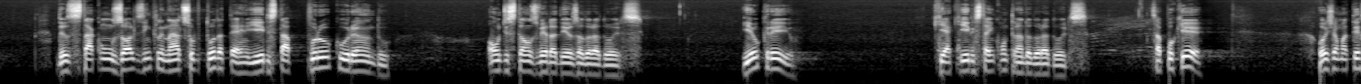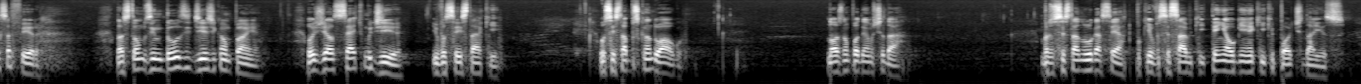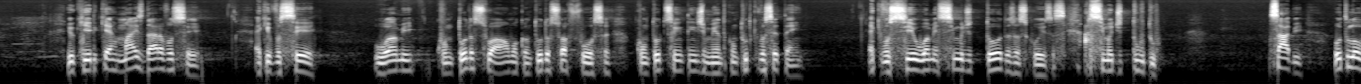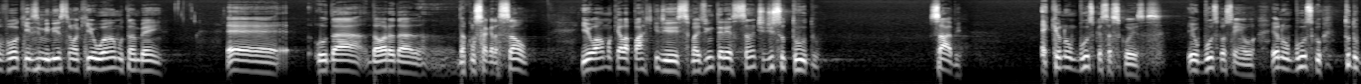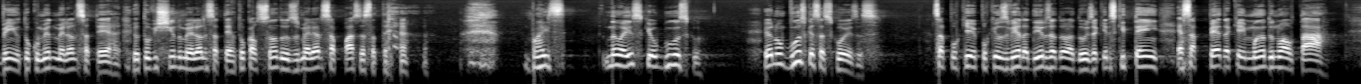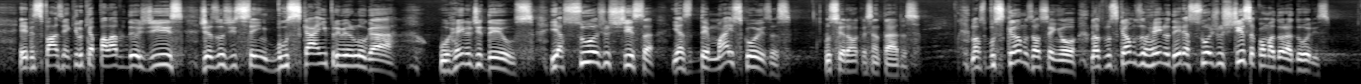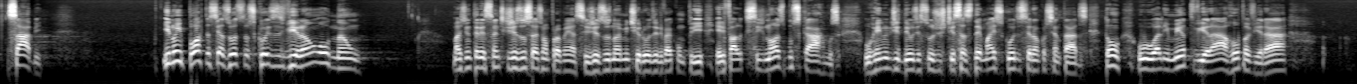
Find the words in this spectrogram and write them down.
Deus está com os olhos inclinados sobre toda a terra e Ele está procurando onde estão os verdadeiros adoradores. E eu creio que aqui ele está encontrando adoradores. Sabe por quê? Hoje é uma terça-feira. Nós estamos em 12 dias de campanha. Hoje é o sétimo dia e você está aqui. Você está buscando algo. Nós não podemos te dar. Mas você está no lugar certo, porque você sabe que tem alguém aqui que pode te dar isso. E o que ele quer mais dar a você é que você o ame com toda a sua alma, com toda a sua força, com todo o seu entendimento, com tudo que você tem. É que você o ame acima de todas as coisas, acima de tudo. Sabe, outro louvor que eles ministram aqui, eu amo também, é o da, da hora da, da consagração. E eu amo aquela parte que diz: Mas o interessante disso tudo, sabe, é que eu não busco essas coisas. Eu busco ao Senhor. Eu não busco, tudo bem, eu estou comendo o melhor dessa terra, eu estou vestindo o melhor dessa terra, estou calçando os melhores sapatos dessa terra. Mas não é isso que eu busco. Eu não busco essas coisas. Sabe por quê? Porque os verdadeiros adoradores, aqueles que têm essa pedra queimando no altar, eles fazem aquilo que a palavra de Deus diz. Jesus disse em buscar em primeiro lugar o reino de Deus e a sua justiça e as demais coisas vos serão acrescentadas. Nós buscamos ao Senhor, nós buscamos o reino dele, a sua justiça como adoradores, sabe? E não importa se as outras coisas virão ou não. Mas o interessante é que Jesus faz uma promessa, Jesus não é mentiroso, ele vai cumprir. Ele fala que se nós buscarmos o reino de Deus e a sua justiça, as demais coisas serão acrescentadas. Então, o alimento virá, a roupa virá,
